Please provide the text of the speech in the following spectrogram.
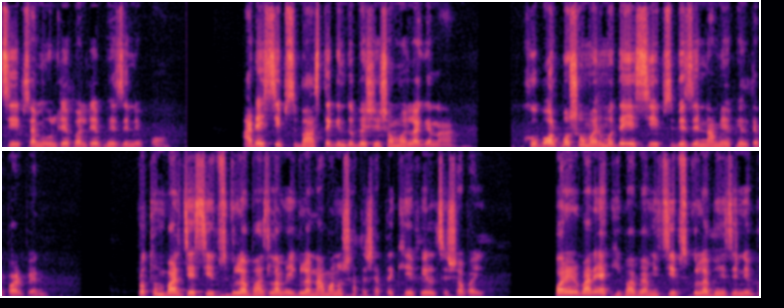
চিপস আমি উল্টে পাল্টে ভেজে নেব। আর এই চিপস ভাজতে কিন্তু বেশি সময় লাগে না। খুব অল্প সময়ের মধ্যে এই চিপস ভেজে নামিয়ে ফেলতে পারবেন। প্রথমবার যে চিপসগুলো ভাজলাম, এগুলো নামানোর সাথে সাথে খেয়ে ফেলছে সবাই। পরের বার একইভাবে আমি চিপসগুলো ভেজে নেব।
